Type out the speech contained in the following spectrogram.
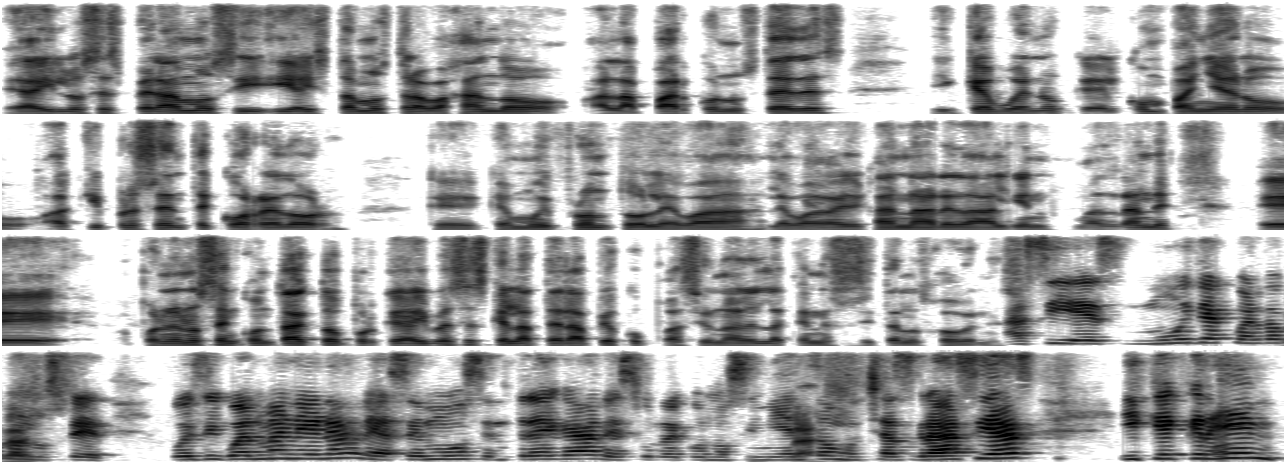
eh, ahí los esperamos y, y ahí estamos trabajando a la par con ustedes. Y qué bueno que el compañero aquí presente, corredor, que, que muy pronto le va, le va a ganar a alguien más grande, eh, ponernos en contacto, porque hay veces que la terapia ocupacional es la que necesitan los jóvenes. Así es, muy de acuerdo con Gracias. usted. Pues de igual manera le hacemos entrega de su reconocimiento. Gracias. Muchas gracias. ¿Y qué creen?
